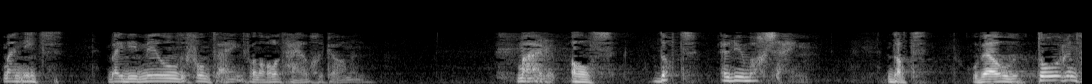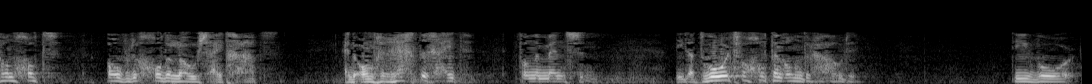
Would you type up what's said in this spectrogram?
maar niet bij die milde fontein van al het heil gekomen. Maar als dat er nu mag zijn, dat, hoewel de toren van God over de goddeloosheid gaat en de ongerechtigheid van de mensen die dat woord van God ten onderhouden, die, woord,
